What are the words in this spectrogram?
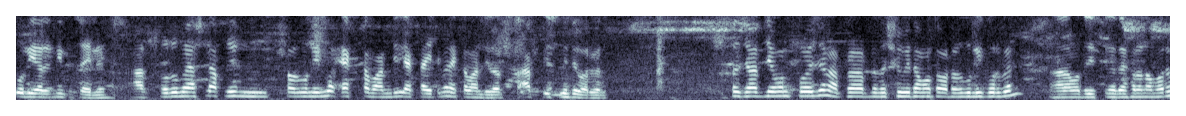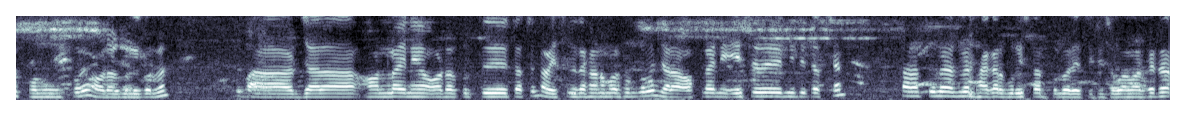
কোরিয়ারে নিতে চাইলে। আর শোরুমে আসলে আপনি সর্বনিম্ন একটা বান্ডিল একটা আইটেমের একটা বান্ডিল আট পিস নিতে পারবেন। তো যার যেমন প্রয়োজন, আপনারা আপনাদের সুবিধা মতো অর্ডারগুলি করবেন। আর আমাদের স্ক্রিনে দেখানো নম্বরে ফোন করে অর্ডারগুলি করবেন। আর যারা অনলাইনে অর্ডার করতে চাচ্ছেন, তারা স্ক্রিনে দেখানো নম্বর ফোন করবেন। যারা অফলাইনে এসে নিতে চাচ্ছেন, তারা চলে আসবেন ঢাকার গুলিস্তান ফুলবাড়ি সিটি সুপার মার্কেটের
